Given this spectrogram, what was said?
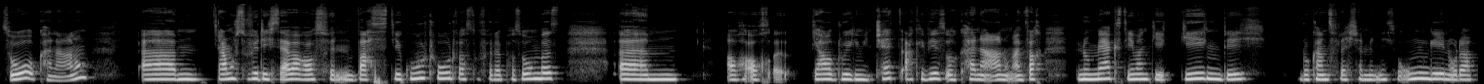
so, keine Ahnung. Ähm, da musst du für dich selber rausfinden, was dir gut tut, was du für eine Person bist. Ähm, auch, auch, äh, ja, ob du irgendwie Chats archivierst oder keine Ahnung. Einfach, wenn du merkst, jemand geht gegen dich und du kannst vielleicht damit nicht so umgehen oder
